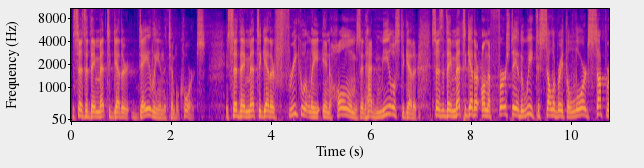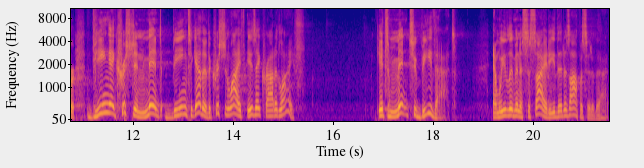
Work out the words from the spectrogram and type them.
It says that they met together daily in the temple courts. It said they met together frequently in homes and had meals together. It says that they met together on the first day of the week to celebrate the Lord's Supper. Being a Christian meant being together. The Christian life is a crowded life. It's meant to be that. And we live in a society that is opposite of that.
